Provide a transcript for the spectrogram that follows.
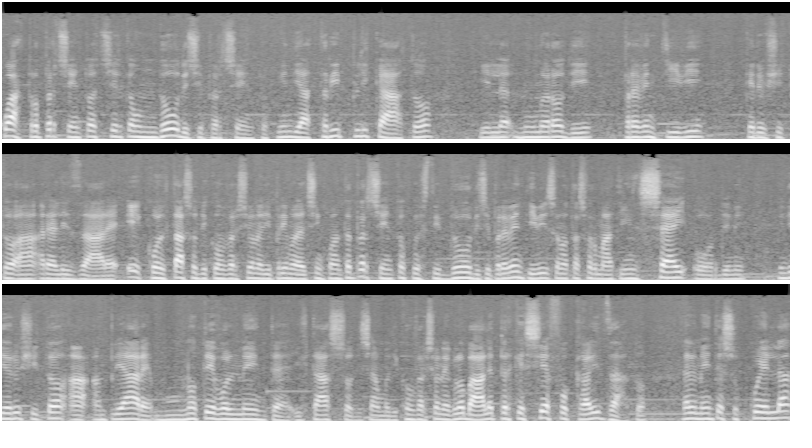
4% a circa un 12%, quindi ha triplicato il numero di preventivi che è riuscito a realizzare. E col tasso di conversione di prima del 50% questi 12 preventivi sono trasformati in 6 ordini. Quindi è riuscito a ampliare notevolmente il tasso diciamo, di conversione globale perché si è focalizzato realmente su quella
